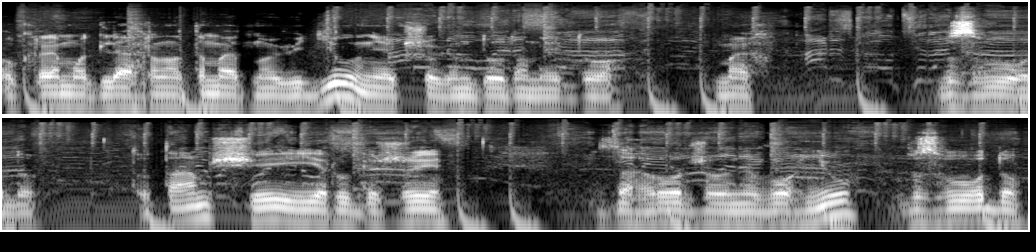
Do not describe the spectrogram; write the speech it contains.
окремо для гранатометного відділення, якщо він доданий до мех взводу, то там ще і рубежі загороджування вогню взводу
